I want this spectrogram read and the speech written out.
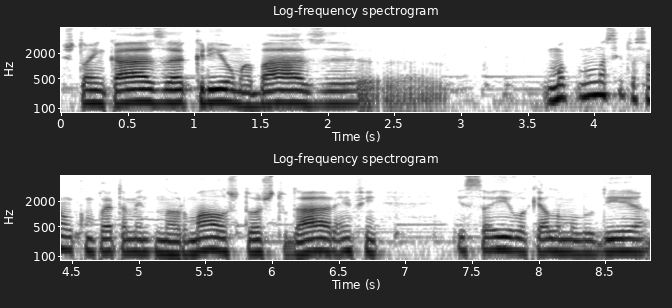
Estou em casa, crio uma base, eh, uma, uma situação completamente normal. Estou a estudar, enfim, e saiu aquela melodia.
